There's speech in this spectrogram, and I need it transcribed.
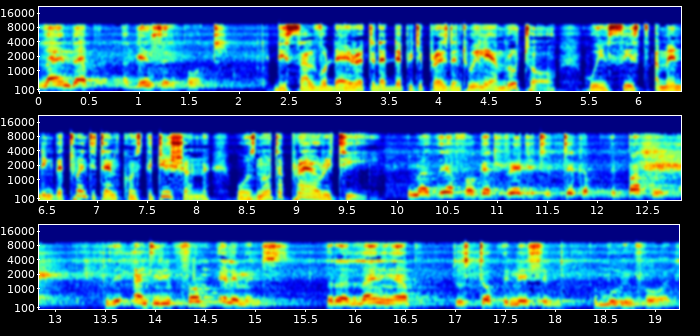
lined up against the report. The salvo directed at Deputy President William Ruto, who insists amending the 2010 constitution was not a priority. You must therefore get ready to take up the battle to the anti-reform elements that are lining up to stop the nation from moving forward.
